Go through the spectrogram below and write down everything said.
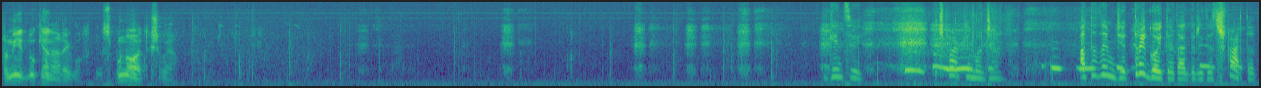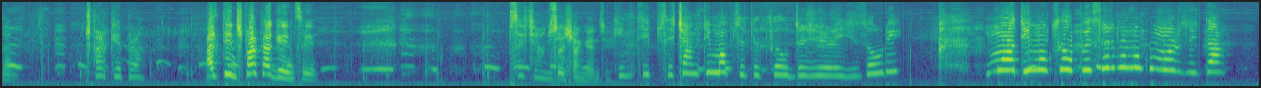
Fëmijët nuk janë në rregull. S'punohet kështu ja. Genci, çfarë ke more xhan? Ja të them, tregoja teta Dritës, çfarë të them? Çfarë ke pra? Altin, çfarë ka Genci? Pse qan? Pse qan Genci? Genci, pse qan ti, pse të ktheu regjisori? Mua ti më ktheu pesë herë dhe nuk u mërzita.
